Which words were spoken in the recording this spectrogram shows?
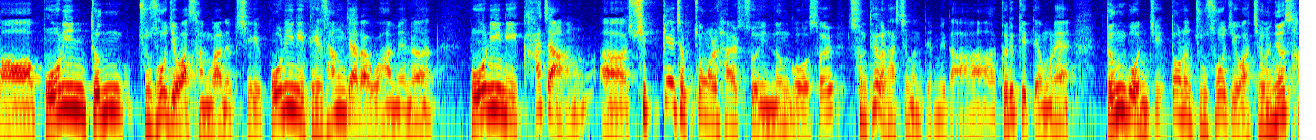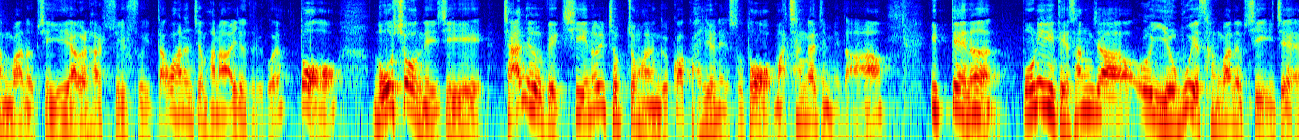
어, 본인 등 주소지와 상관없이 본인이 대상자라고 하면은 본인이 가장 어, 쉽게 접종을 할 수 있는 곳을 선택을 하시면 됩니다. 그렇기 때문에 등본지 또는 주소지와 전혀 상관없이 예약을 할 수 있다고 하는 점 하나 알려드리고요. 또 노쇼 내지 자녀 백신을 접종하는 것과 관련해서도 마찬가지입니다. 이때는 본인이 대상자의 여부에 상관없이 이제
